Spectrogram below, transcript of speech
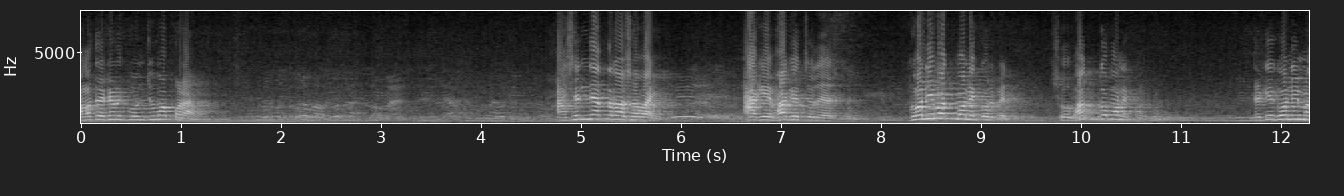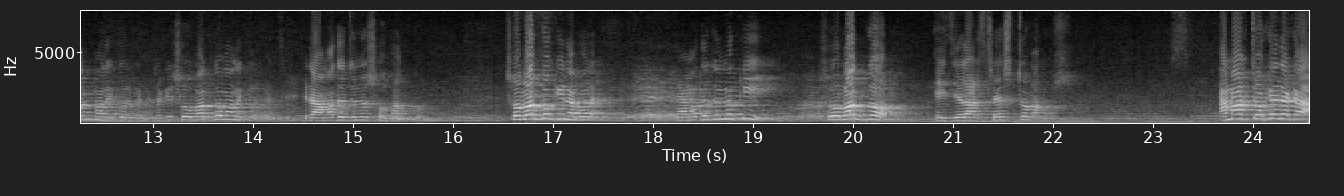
আমাদের এখানে কোন জুমা পড়ায়? আসেননি আপনারা সবাই। আগে ভাগে চলে আসবেন। গণিমত মনে করবেন, সৌভাগ্য মনে করবেন। এটাকে গণিমত মনে করবেন এটাকে সৌভাগ্য মনে করবেন, এটা আমাদের জন্য সৌভাগ্য। সৌভাগ্য কি না এটা আমাদের জন্য কি? সৌভাগ্য। এই জেলার শ্রেষ্ঠ মানুষ। আমার চোখে দেখা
